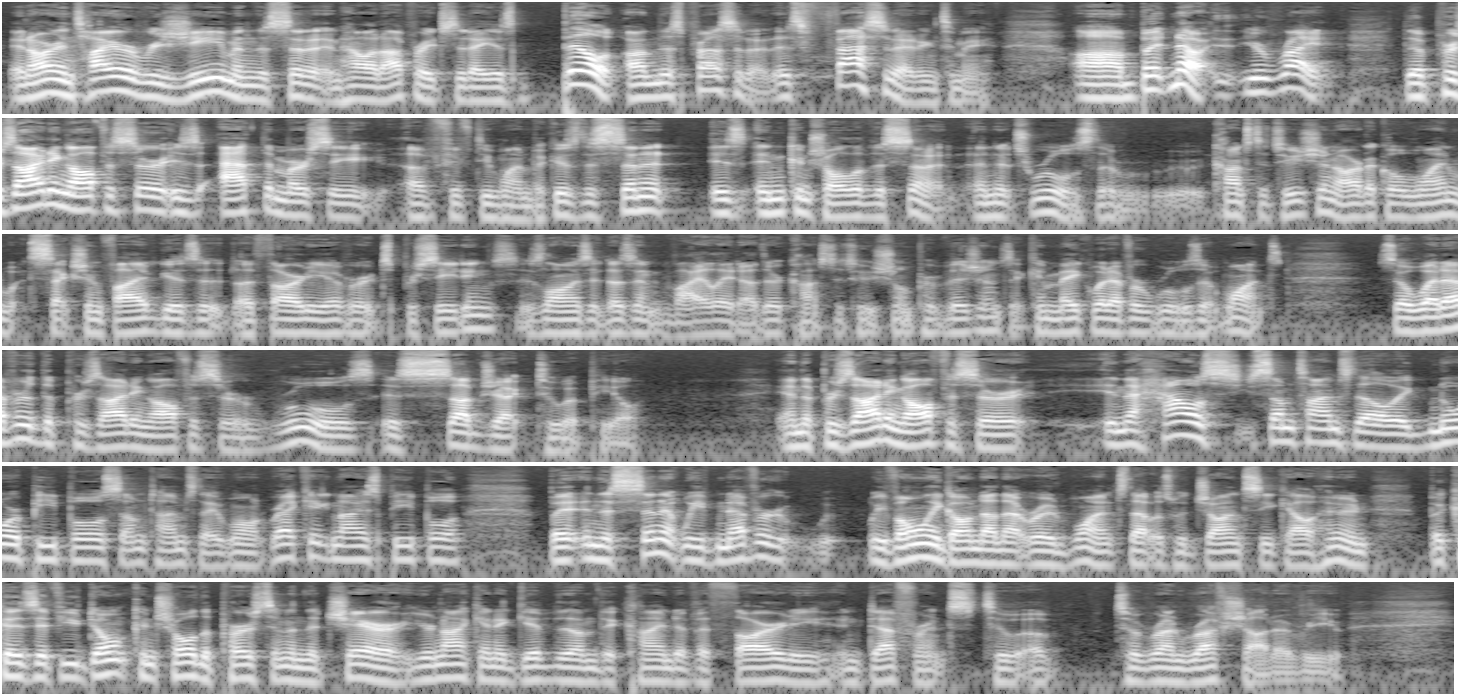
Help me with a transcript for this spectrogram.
And our entire regime in the Senate and how it operates today is built on this precedent. It's fascinating to me. Um, but no, you're right. The presiding officer is at the mercy of 51 because the Senate is in control of the Senate and its rules. The Constitution, Article 1, Section 5 gives it authority over its proceedings as long as it doesn't violate other constitutional provisions. It can make whatever rules it wants. So, whatever the presiding officer rules is subject to appeal. And the presiding officer in the House, sometimes they'll ignore people, sometimes they won't recognize people. But in the Senate, we've never, we've only gone down that road once. That was with John C. Calhoun. Because if you don't control the person in the chair, you're not going to give them the kind of authority and deference to uh, to run roughshod over you.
